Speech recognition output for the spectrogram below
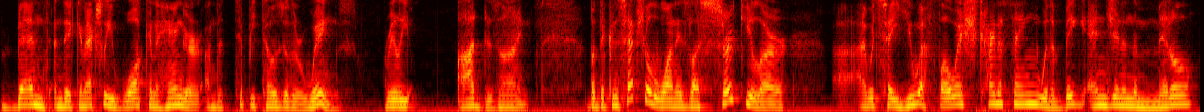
bend, and they can actually walk in a hangar on the tippy toes of their wings. Really odd design. But the conceptual one is less circular, uh, I would say UFO-ish kind of thing, with a big engine in the middle,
